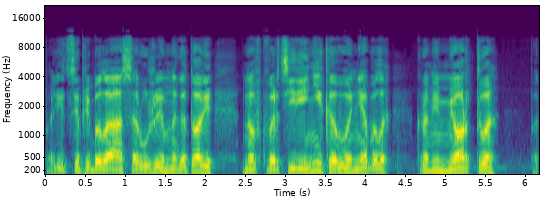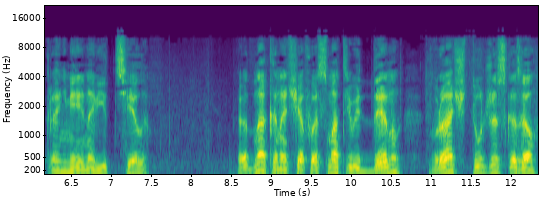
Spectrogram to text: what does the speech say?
Полиция прибыла с оружием наготове, но в квартире никого не было, кроме мертвого, по крайней мере, на вид тела. Однако, начав осматривать Дэну, врач тут же сказал,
